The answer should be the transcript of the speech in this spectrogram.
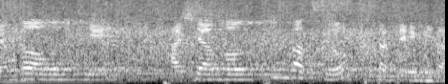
양가 어머님께 다시 한번 큰 박수 부탁드립니다.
